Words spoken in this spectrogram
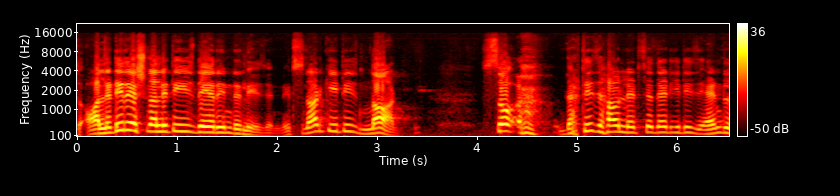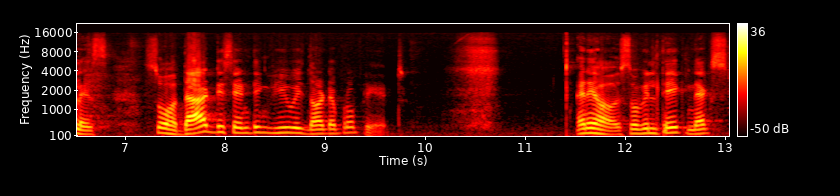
So already rationality is there in religion. It's not it is not. So that is how let's say that it is endless. So that dissenting view is not appropriate. Anyhow, so we'll take next,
